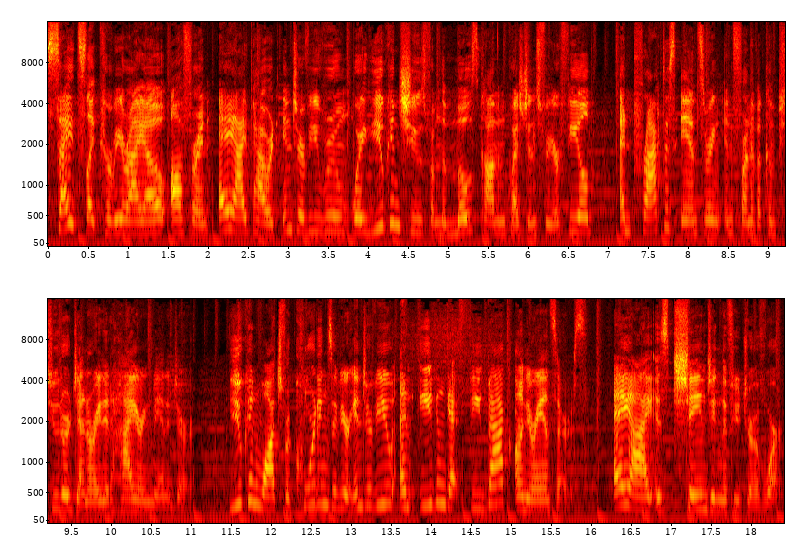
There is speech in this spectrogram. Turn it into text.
Sites like Career.io offer an AI powered interview room where you can choose from the most common questions for your field and practice answering in front of a computer generated hiring manager. You can watch recordings of your interview and even get feedback on your answers. AI is changing the future of work,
